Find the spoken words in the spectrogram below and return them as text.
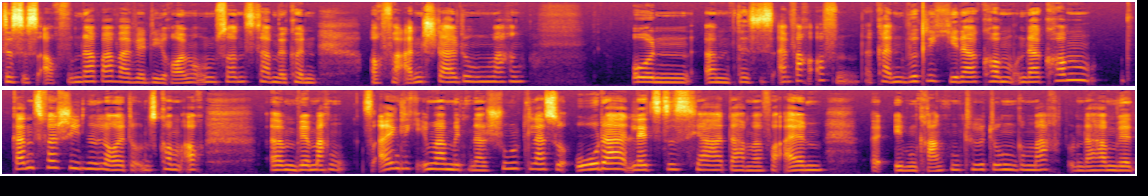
Das ist auch wunderbar, weil wir die Räume umsonst haben. Wir können auch Veranstaltungen machen. Und ähm, das ist einfach offen. Da kann wirklich jeder kommen. Und da kommen ganz verschiedene Leute. Und es kommen auch, ähm, wir machen es eigentlich immer mit einer Schulklasse oder letztes Jahr, da haben wir vor allem äh, eben Krankentötungen gemacht. Und da haben wir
